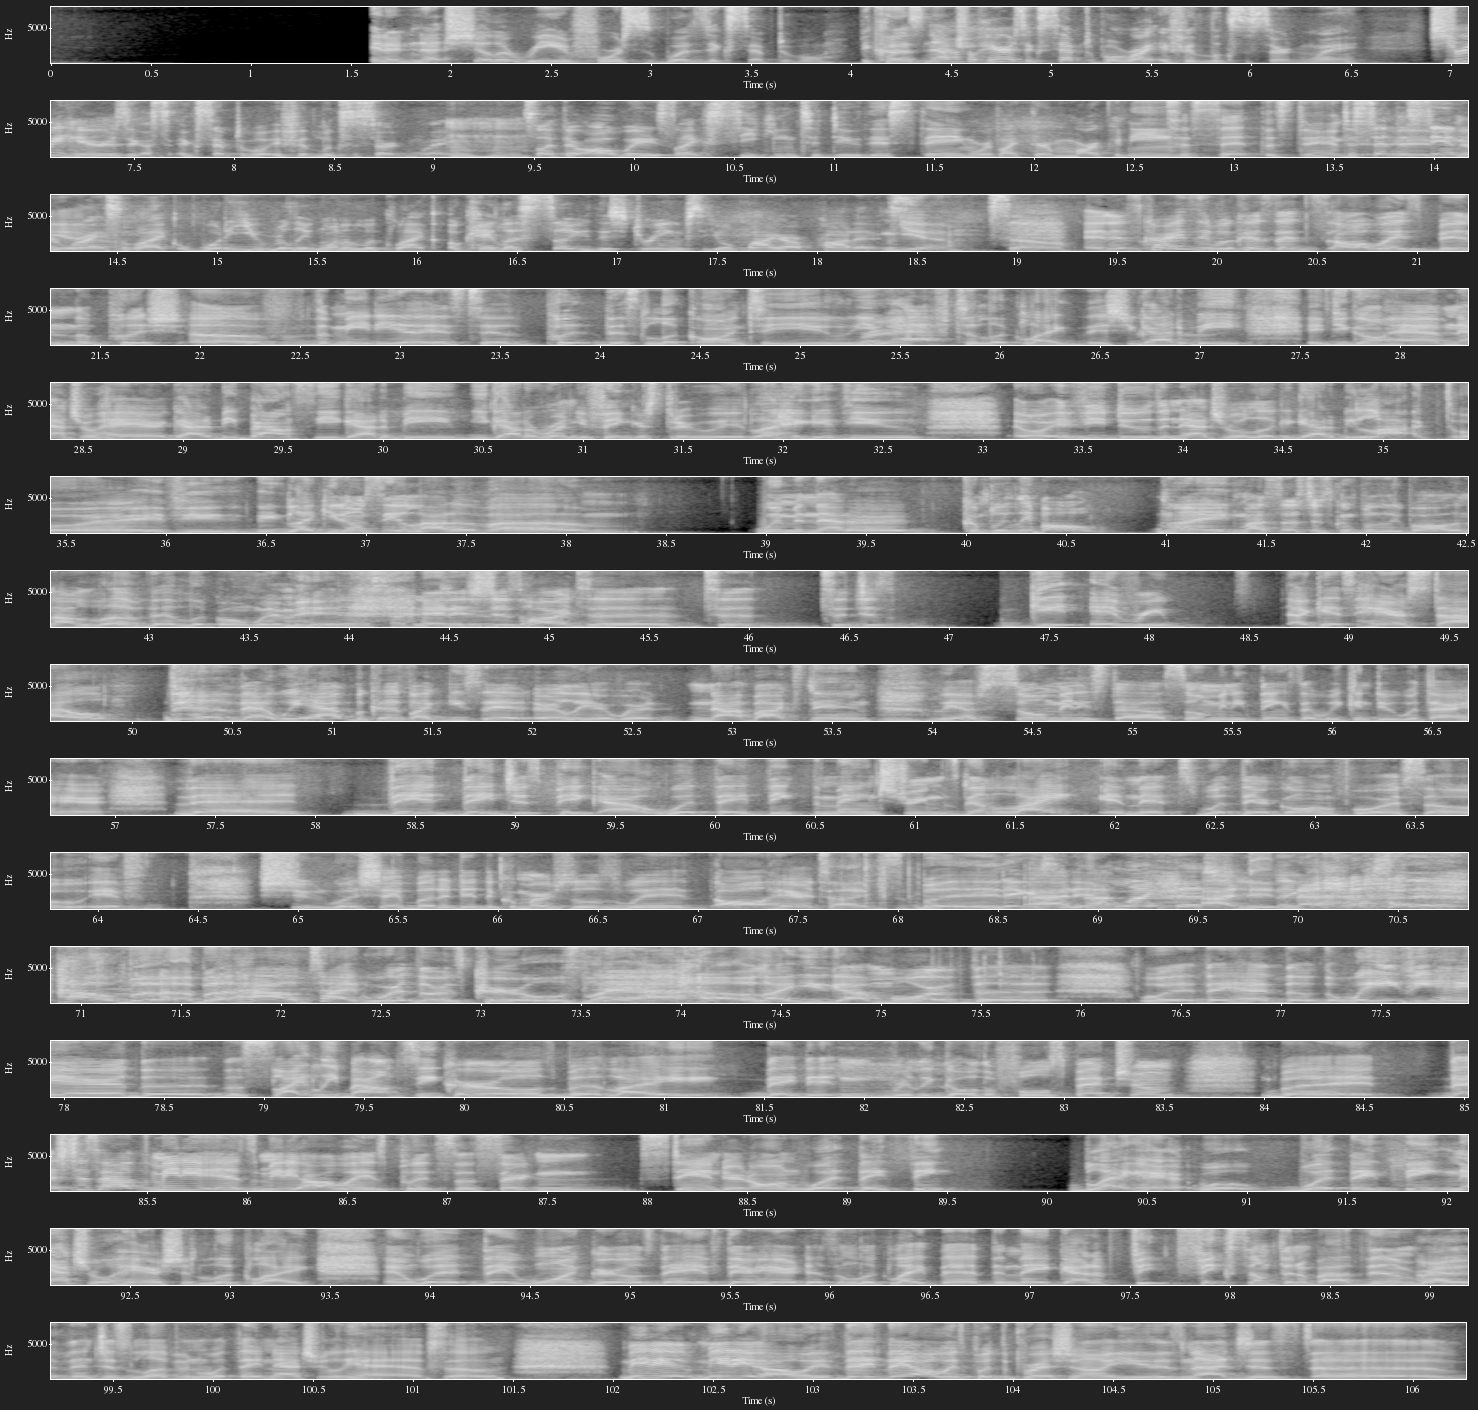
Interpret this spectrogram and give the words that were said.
in a nutshell it reinforces what is acceptable. Because natural hair is acceptable right if it looks a certain way straight hair is acceptable if it looks a certain way. Mm-hmm. So like they're always like seeking to do this thing where like they're marketing to set the standard. to set the standard, Yeah. right? So like, what do you really want to look like? Okay, let's sell you this dream so you'll buy our products. Yeah. So And it's crazy because that's always been the push of the media is to put this look onto you. You have to look like this. You got to be if you're gonna have natural hair, it got to be bouncy. You got to be you got to run your fingers through it. Like if you or if you do the natural look, it got to be locked. Or if you like, you don't see a lot of. um Women that are completely bald, like my sister's completely bald, and I love that look on women. Yes, and it's just hard to to to just get every I guess hairstyle that we have because like you said earlier, we're not boxed in. Mm-hmm. We have so many styles, so many things that we can do with our hair that they they just pick out what they think the mainstream is gonna like and that's what they're going for. So if shoot, what Shea Butter did the commercials with all hair types, but Niggas I did not like that I shit. did They not how but but how tight were those curls? Like Yeah. how like you got more of the what they had the the wavy hair, the the slightly bouncy curls, but like they didn't really go the full spectrum. But that's just how the media is. The media always puts a certain standard on what they think black hair well what they think natural hair should look like and what they want girls that if their hair doesn't look like that then they gotta fi- fix something about them rather than just loving what they naturally have. So media media always they, they always put the pressure on you. It's not just uh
